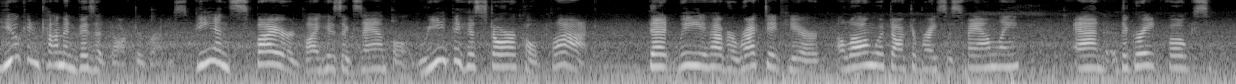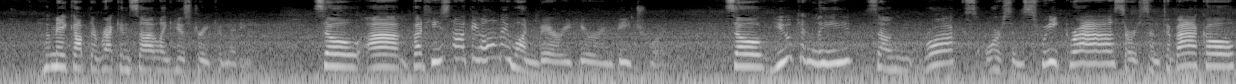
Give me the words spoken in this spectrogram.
you can come and visit Dr. Bryce, be inspired by his example, read the historical plaque that we have erected here along with Dr. Bryce's family and the great folks who make up the Reconciling History Committee. So, uh, but he's not the only one buried here in Beechwood. So you can leave some rocks or some sweet grass or some tobacco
